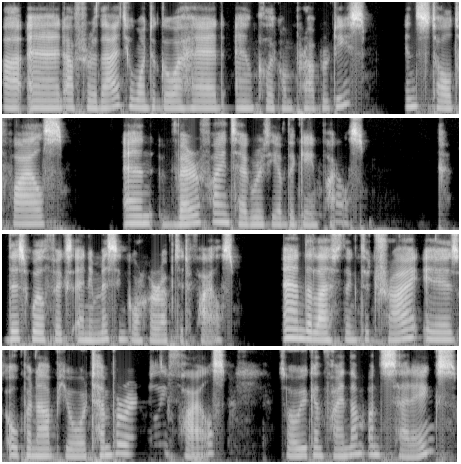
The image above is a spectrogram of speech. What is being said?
Uh, and after that, you want to go ahead and click on Properties, Installed Files, and verify integrity of the game files. This will fix any missing or corrupted files. And the last thing to try is open up your temporarily files. So you can find them on Settings,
